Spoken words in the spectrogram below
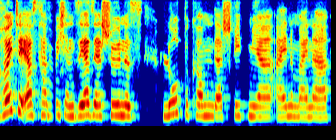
heute erst habe ich ein sehr, sehr schönes Lob bekommen. Da schrieb mir eine meiner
